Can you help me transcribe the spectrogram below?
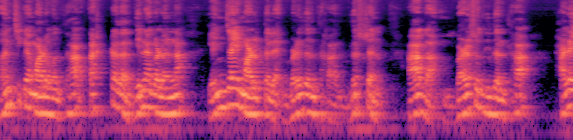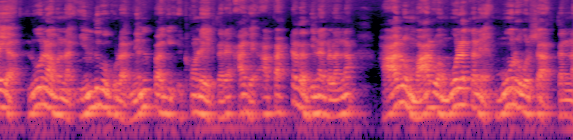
ಹಂಚಿಕೆ ಮಾಡುವಂತಹ ಕಷ್ಟದ ದಿನಗಳನ್ನು ಎಂಜಾಯ್ ಮಾಡುತ್ತಲೇ ಬೆಳೆದಂತಹ ದರ್ಶನ್ ಆಗ ಬಳಸುತ್ತಿದ್ದಂತಹ ಹಳೆಯ ಲೂನವನ್ನು ಇಂದಿಗೂ ಕೂಡ ನೆನಪಾಗಿ ಇಟ್ಕೊಂಡೇ ಇರ್ತಾರೆ. ಹಾಗೆ ಆ ಕಷ್ಟದ ದಿನಗಳನ್ನು ಹಾಲು ಮಾರುವ ಮೂಲಕನೇ ಮೂರು ವರ್ಷ ತನ್ನ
